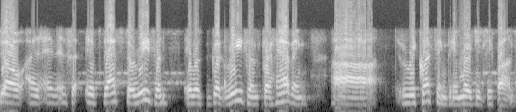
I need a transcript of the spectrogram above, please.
So, and, and if that's the reason, it was a good reason for having uh, requesting the emergency funds.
